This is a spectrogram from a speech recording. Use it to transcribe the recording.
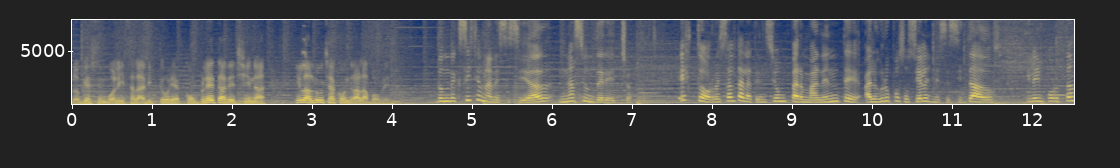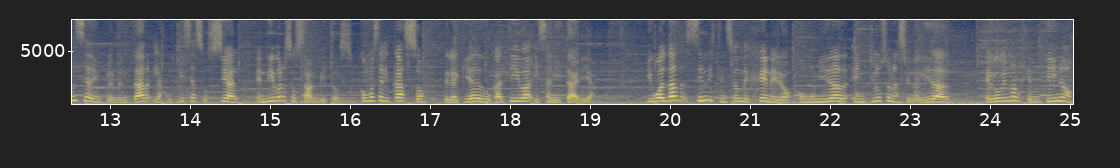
lo que simboliza la victoria completa de China en la lucha contra la pobreza. Donde existe una necesidad, nace un derecho. Esto resalta la atención permanente a los grupos sociales necesitados y la importancia de implementar la justicia social en diversos ámbitos, como es el caso de la equidad educativa y sanitaria. Igualdad sin distinción de género, comunidad e incluso nacionalidad, el gobierno argentino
